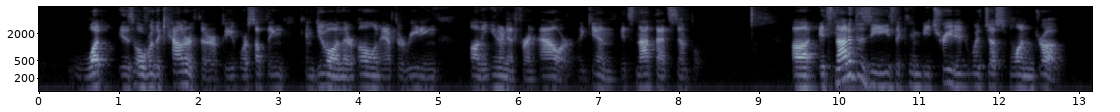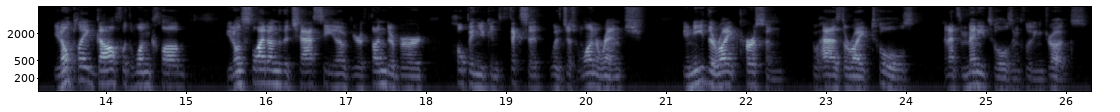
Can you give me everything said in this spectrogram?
what is over the counter therapy or something can do on their own after reading on the internet for an hour. Again, it's not that simple. Uh, it's not a disease that can be treated with just one drug. You don't play golf with one club. You don't slide under the chassis of your Thunderbird hoping you can fix it with just one wrench. You need the right person who has the right tools, and that's many tools, including drugs.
